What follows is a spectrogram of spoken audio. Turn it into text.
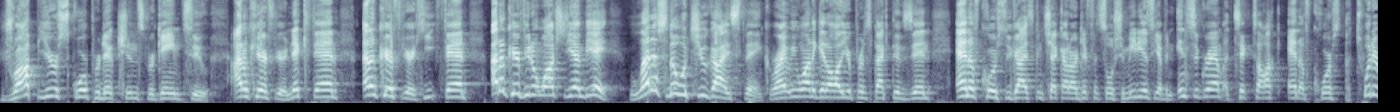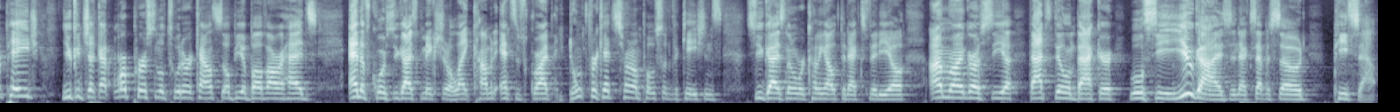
Drop your score predictions for game two. I don't care if you're a Knick fan. I don't care if you're a Heat fan. I don't care if you don't watch the NBA. Let us know what you guys think, right? We want to get all your perspectives in. And of course, you guys can check out our different social medias. We have an Instagram, a TikTok, and of course, a Twitter page. You can check out our personal Twitter accounts. They'll be above our heads. And of course, you guys can make sure to like, comment, and subscribe. And don't forget to turn on post notifications so you guys know we're coming out with the next video. I'm Ryan Garcia. That's Dylan Backer. We'll see you guys in the next episode. Peace out.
